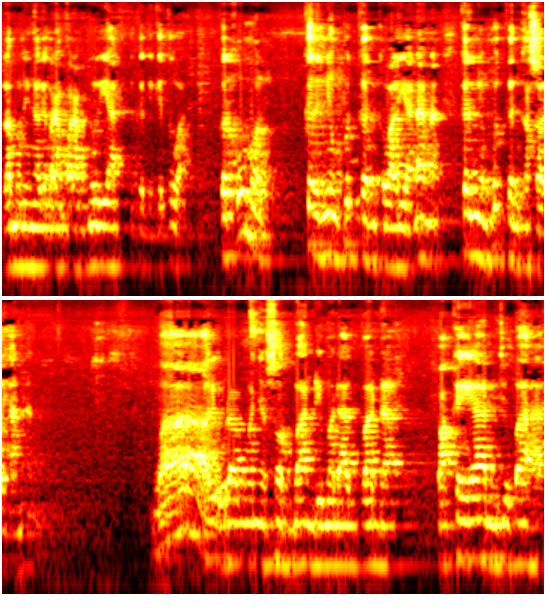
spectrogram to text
lamun ningali orang-orang mulia kekituan keur umul keur nyumputkeun kewalianana keur nyumputkeun wah ari urang mah sorban di madag pada pakaian jubah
